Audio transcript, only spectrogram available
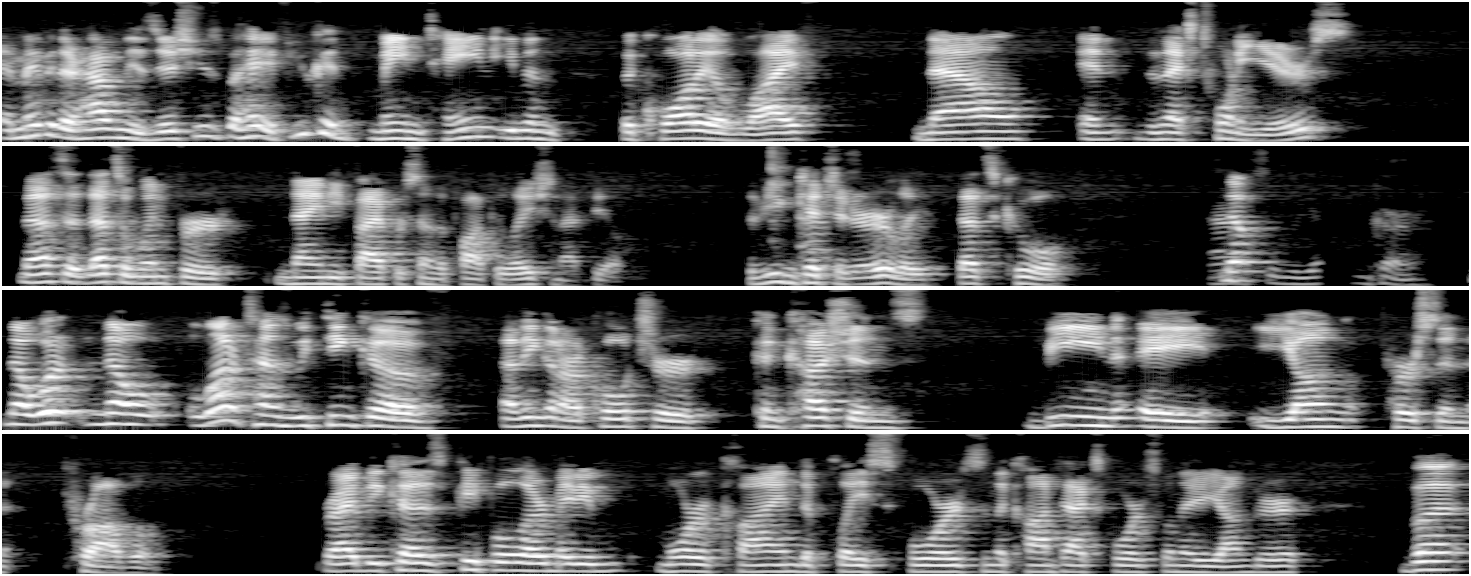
and maybe they're having these issues, but hey, if you could maintain even the quality of life now in the next 20 years, that's a that's a win for ninety five percent of the population. I feel. So if you can catch Absolutely. it early, that's cool. Absolutely. Now, now, what? Now, a lot of times we think of, I think in our culture, concussions being a young person problem, right? Because people are maybe more inclined to play sports and the contact sports when they're younger. But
